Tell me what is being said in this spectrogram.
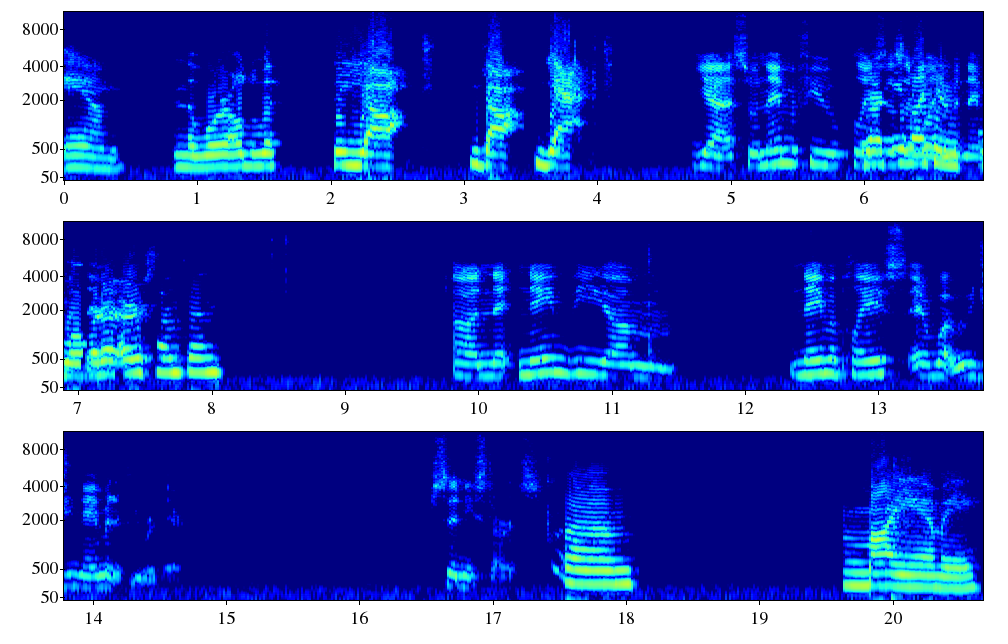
am in the world with the yacht. Yacht. Yacht. Yeah, so name a few Would I places be like in name it Florida there. or something? Uh, na- name the um, name a place and what would you name it if you were there? Sydney starts. Um, Miami.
